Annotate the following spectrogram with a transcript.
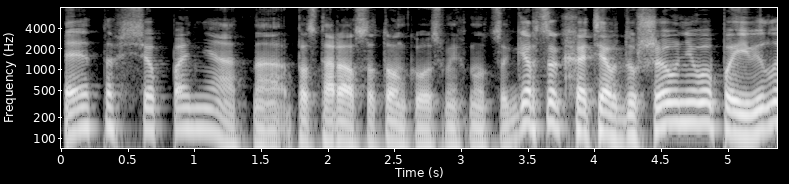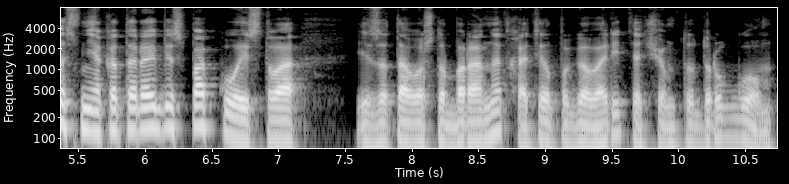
«Это все понятно», — постарался тонко усмехнуться герцог, хотя в душе у него появилось некоторое беспокойство из-за того, что баронет хотел поговорить о чем-то другом,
